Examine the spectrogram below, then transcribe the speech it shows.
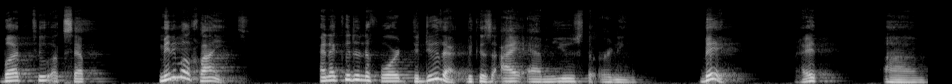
but to accept minimal clients. And I couldn't afford to do that because I am used to earning big, right? Um,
